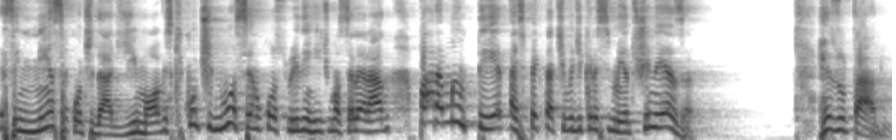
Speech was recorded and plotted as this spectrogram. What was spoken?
essa imensa quantidade de imóveis que continua sendo construída em ritmo acelerado para manter a expectativa de crescimento chinesa. Resultado:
